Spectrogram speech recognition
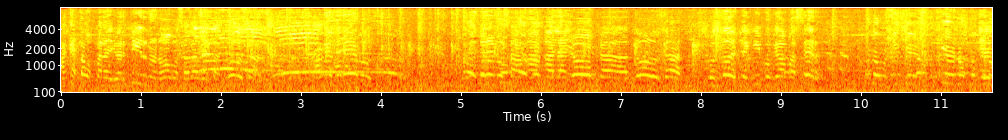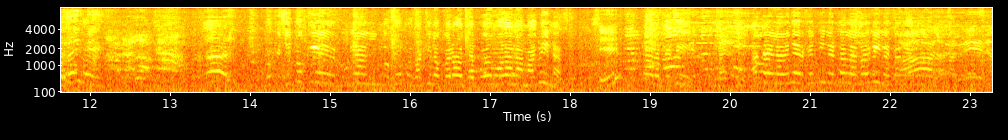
acá estamos para divertirnos, no vamos a hablar de estas cosas. Acá tenemos, acá tenemos a, a- a la loca, a todos, a- con todo este equipo que vamos a hacer. Bueno, si quieres, si quieres, no, porque El nosotros- rating. Ay, Porque si tú quieres, Julián, peruanos te podemos dar las Malvinas. ¿Sí? Claro que sí. Acá en la Avenida Argentina están las Malvinas también. Ah, la Malvina.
